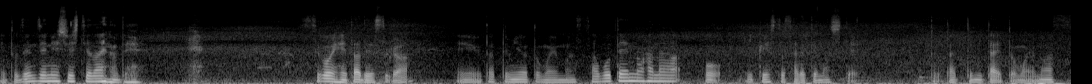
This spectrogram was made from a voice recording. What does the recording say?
えっと、全然練習してないので、すごい下手ですが、えー歌ってみようと思います。サボテンの花をリクエストされてまして、えっと歌ってみたいと思います。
